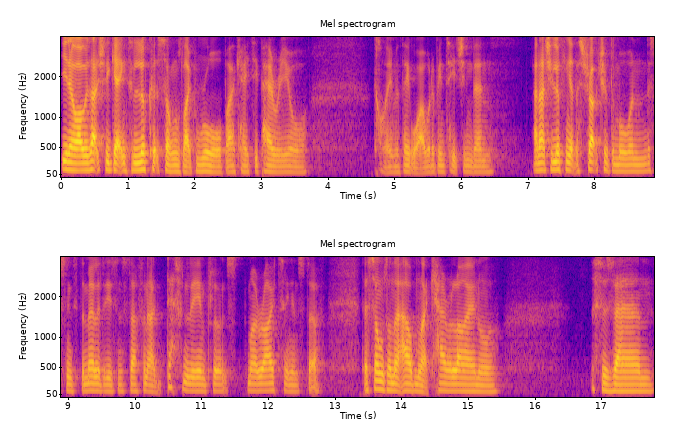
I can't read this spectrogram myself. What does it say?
you know I was actually getting to look at songs like Roar by Katy Perry, or can't even think what I would have been teaching then, and actually looking at the structure of them all and listening to the melodies and stuff, and that definitely influenced my writing and stuff. There's songs on that album like Caroline or Suzanne,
